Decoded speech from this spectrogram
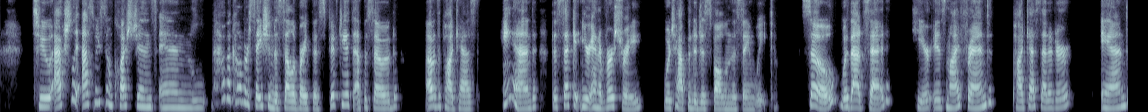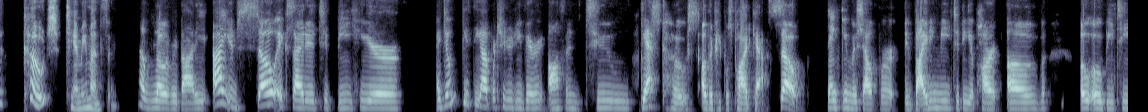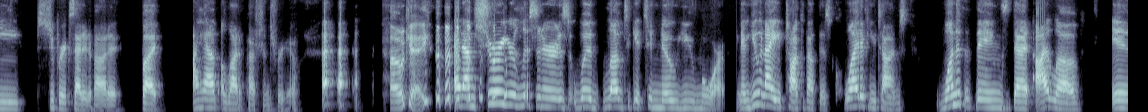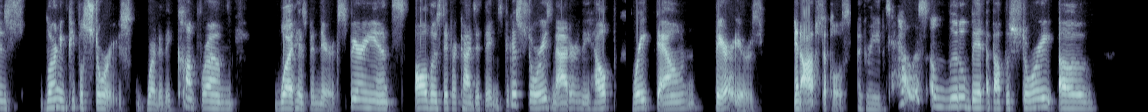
to actually ask me some questions and have a conversation to celebrate this 50th episode of the podcast and the second year anniversary, which happened to just fall in the same week. So, with that said, here is my friend, podcast editor, and coach, Tammy Munson. Hello, everybody. I am so excited to be here. I don't get the opportunity very often to guest host other people's podcasts. So thank you, Michelle, for inviting me to be a part of OOBT. Super excited about it. But I have a lot of questions for you. okay. and I'm sure your listeners would love to get to know you more. Now, you and I talked about this quite a few times one of the things that I love is learning people's stories. Where do they come from? What has been their experience? All those different kinds of things because stories matter. They help break down barriers and obstacles. Agreed. Tell us a little bit about the story of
